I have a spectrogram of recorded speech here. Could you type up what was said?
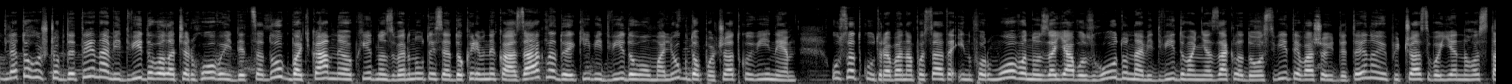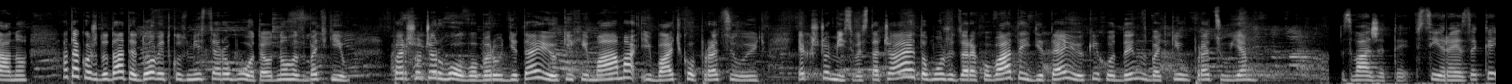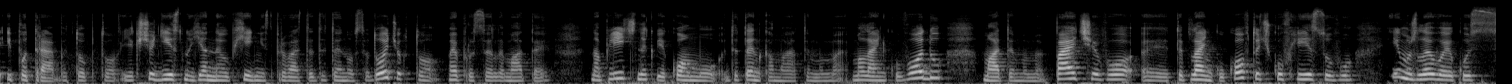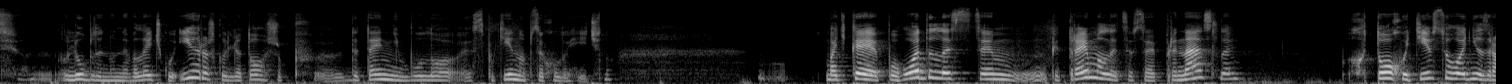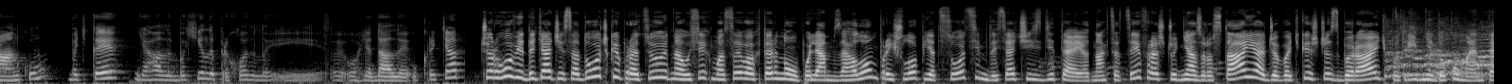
Для того, щоб дитина відвідувала черговий дитсадок, батькам необхідно звернутися до керівника закладу, який відвідував малюк до початку війни. У садку треба написати інформовану заяву згоду на відвідування закладу освіти вашою дитиною під час воєнного стану, а також додати довідку з місця роботи одного з батьків. Першочергово беруть дітей, у яких і мама, і батько працюють. Якщо місць вистачає, то можуть зарахувати й дітей, у яких один з батьків працює. Зважити всі ризики і потреби. Тобто, якщо дійсно є необхідність привести дитину в садочок, то ми просили мати наплічник, в якому дитинка матиме маленьку воду, матиме печиво, е, тепленьку кофточку флісову і, можливо, якусь улюблену невеличку іграшку для того, щоб е, дитині було спокійно психологічно. Батьки погодились з цим, підтримали це все, принесли. Хто хотів сьогодні зранку, батьки вдягали бахіли, приходили і е, оглядали укриття. Чергові дитячі садочки працюють на усіх масивах Тернополя. Загалом прийшло 576 дітей. Однак ця цифра щодня зростає, адже батьки ще збирають потрібні документи.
